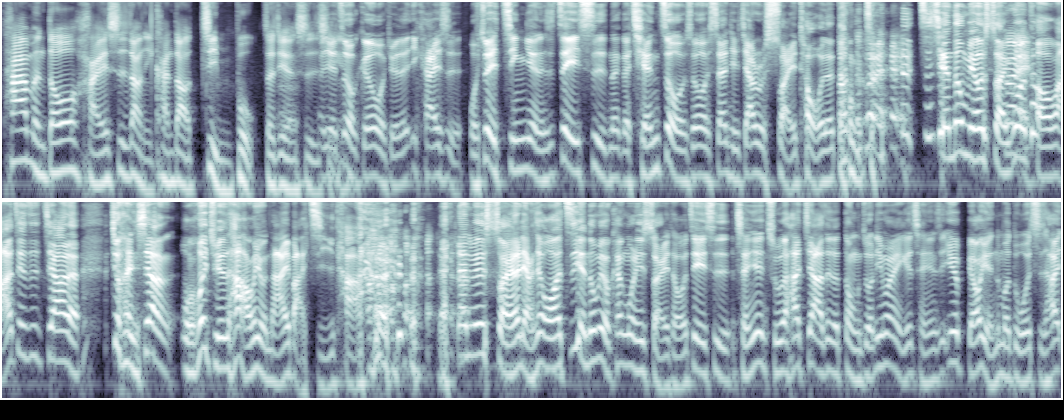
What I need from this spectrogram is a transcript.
他们都还是让你看到进步这件事情。而且这首歌我觉得一开始我最惊艳的是这一次那个前奏的时候，山崎加入甩头的动作，之前都没有甩过头嘛，这次加了就很像，我会觉得他好像有拿。拿一把吉他 在那边甩了两下，我之前都没有看过你甩头。这一次呈现除了他架这个动作，另外一个呈现是因为表演那么多次，他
